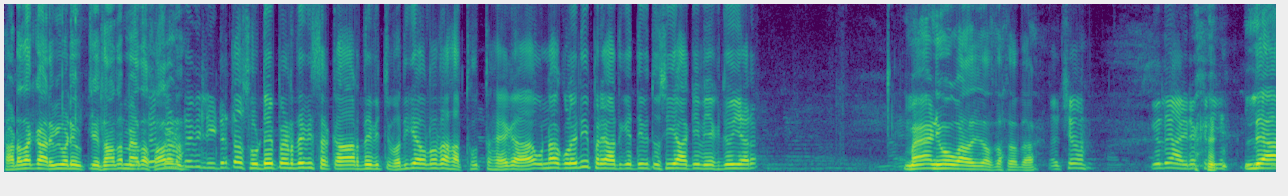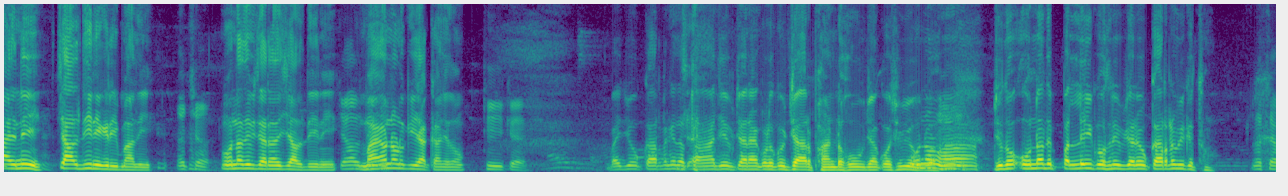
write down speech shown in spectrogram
ਸਾਡਾ ਤਾਂ ਘਰ ਵੀ ਬੜੇ ਉੱਚੇ ਥਾਂ ਤਾਂ ਮੈਂ ਤਾਂ ਸਾਰਿਆਂ ਪਿੰਡ ਦੇ ਵੀ ਲੀਡਰ ਤਾਂ ਛੋਡੇ ਪਿੰਡ ਦੇ ਵੀ ਸਰਕਾਰ ਦੇ ਵਿੱਚ ਵਧੀਆ ਉਹਨਾਂ ਦਾ ਹੱਥ ਹੁੱਥ ਹੈਗਾ। ਉਹਨਾਂ ਕੋਲੇ ਨਹੀਂ ਫਰਿਆਦ ਕੀਤੀ ਵੀ ਤੁਸੀਂ ਆ ਕੇ ਵੇਖ ਜਾਓ ਯਾਰ। ਮੈਂ ਨਹੀਂ ਉਹ ਗੱਲ ਦੱਸ ਸਕਦਾ। ਅੱਛਾ। ਕਿ ਲਿਹਾਜ਼ ਰੱਖਣੀ ਹੈ ਲਿਆਜ ਨਹੀਂ ਚੱਲਦੀ ਨਹੀਂ ਗਰੀਬਾਂ ਦੀ। ਅੱਛਾ। ਉਹਨਾਂ ਦੀ ਵਿਚਾਰਿਆਂ ਦੀ ਚੱਲਦੀ ਨਹੀਂ। ਚੱਲਦੀ ਮੈਂ ਉਹਨਾਂ ਨੂੰ ਕੀ ਆਖਾਂ ਜਦੋਂ? ਠੀਕ ਹੈ। ਬਾਈ ਜੋ ਕਰਨਗੇ ਤਾਂ ਤਾਂ ਜੇ ਵਿਚਾਰਿਆਂ ਕੋਲ ਕੋਈ ਚਾਰ ਫੰਡ ਹੋਊ ਜਾਂ ਕੁਝ ਵੀ ਹੋਊਗਾ ਜਦੋਂ ਉਹਨਾਂ ਦੇ ਪੱਲੇ ਹੀ ਕੁਝ ਨਹੀਂ ਵਿਚਾਰੇ ਉਹ ਕਰਨ ਵੀ ਕਿੱਥੋਂ? ਅੱਛਾ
